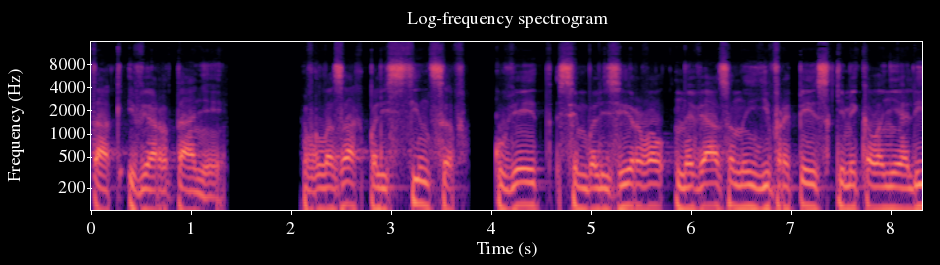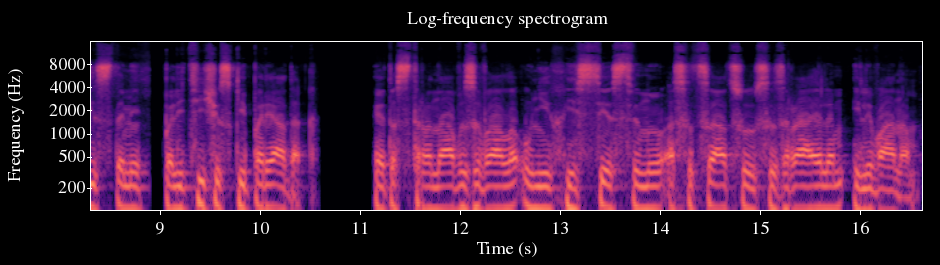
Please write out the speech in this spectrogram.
так и в Иордании. В глазах палестинцев Кувейт символизировал навязанный европейскими колониалистами политический порядок. Эта страна вызывала у них естественную ассоциацию с Израилем и Ливаном.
